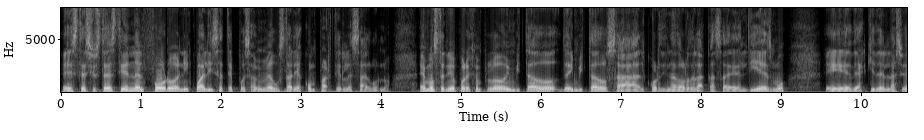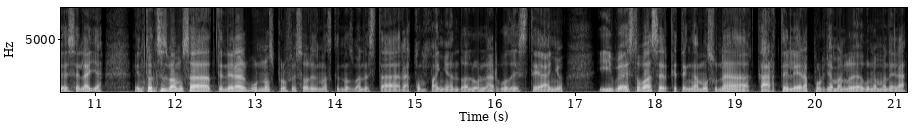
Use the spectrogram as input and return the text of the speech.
este, si ustedes tienen el foro en Igualízate, pues a mí me gustaría compartirles algo, ¿no? Hemos tenido, por ejemplo, invitado, de invitados al coordinador de la Casa del Diezmo, eh, de aquí de la ciudad de Celaya, entonces vamos a tener algunos profesores más que nos van a estar acompañando a lo largo de este año, y esto va a hacer que tengamos una cartelera, por llamarlo de alguna manera,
